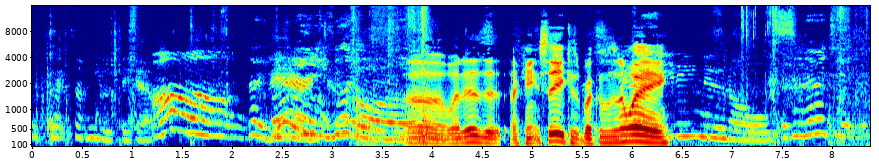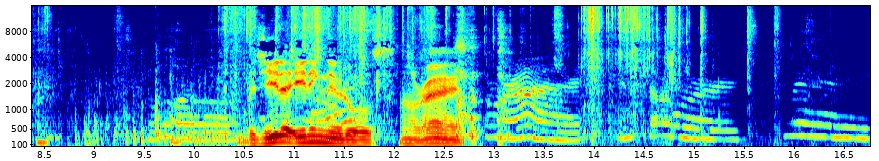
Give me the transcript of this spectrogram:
looks like something you would pick out. Oh. Very cool. Oh, what is it? I can't see because Brooklyn's in the way. Eating noodles. It's limited. Cool. Vegeta eating noodles. All right. Alright. And Star Wars. Hooray.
